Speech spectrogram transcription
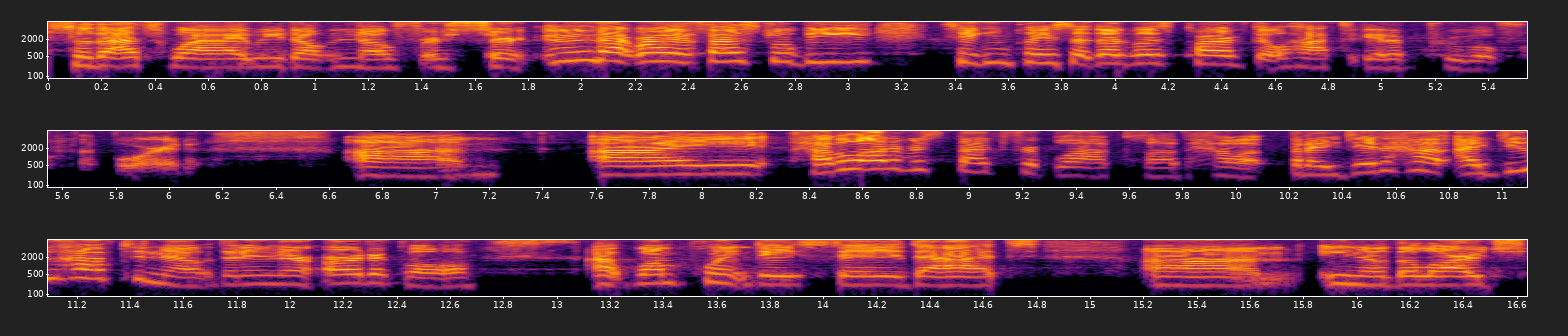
So that's why we don't know for certain that Riot Fest will be taking place at Douglas Park. They'll have to get approval from the board. Um, I have a lot of respect for Block Club, how, but I did have I do have to note that in their article, at one point they say that um, you know the large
